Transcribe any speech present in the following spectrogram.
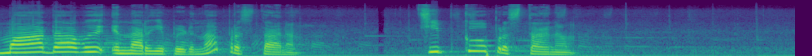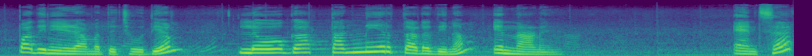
മാതാവ് എന്നറിയപ്പെടുന്ന പ്രസ്ഥാനം. ചിപ്കോ പ്രസ്ഥാനം. പതിനേഴാമത്തെ ചോദ്യം. ലോക തണ്ണീർത്തട ദിനം എന്നാണ്. ആൻസർ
